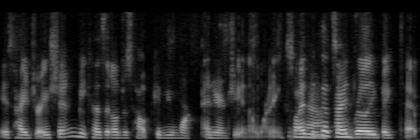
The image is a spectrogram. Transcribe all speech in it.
is hydration because it'll just help give you more energy in the morning. So yeah, I think that's a really big tip.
